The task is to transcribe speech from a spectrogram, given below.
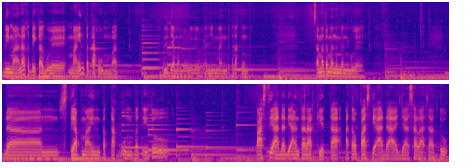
di mana ketika gue main petak umpet itu zaman dulu tuh anjing main petak umpet sama teman-teman gue. Dan setiap main petak umpet itu pasti ada di antara kita atau pasti ada aja salah satu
